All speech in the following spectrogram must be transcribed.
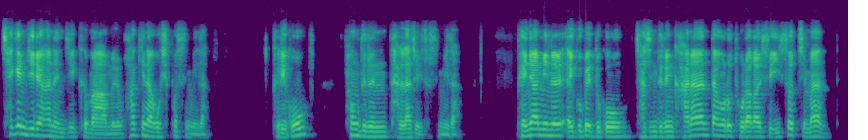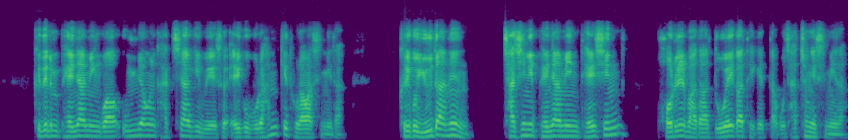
책임지려 하는지 그 마음을 확인하고 싶었습니다. 그리고 형들은 달라져 있었습니다. 베냐민을 애굽에 두고 자신들은 가나안 땅으로 돌아갈 수 있었지만 그들은 베냐민과 운명을 같이 하기 위해서 애굽으로 함께 돌아왔습니다. 그리고 유다는 자신이 베냐민 대신 벌을 받아 노예가 되겠다고 자청했습니다.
